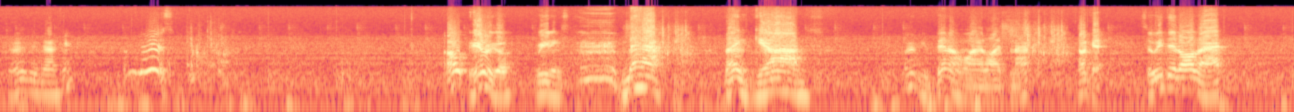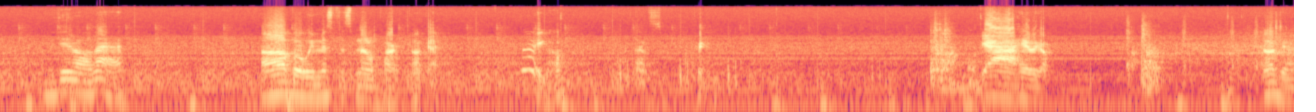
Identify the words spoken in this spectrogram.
Is there anything down here? Oh, there is. Oh, here we go. Readings. map! Thank God. Where have you been all my life, map? Okay, so we did all that. We did all that. Oh, but we missed this middle part. Okay. There you go. That's pretty. Yeah, here we go. Okay.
